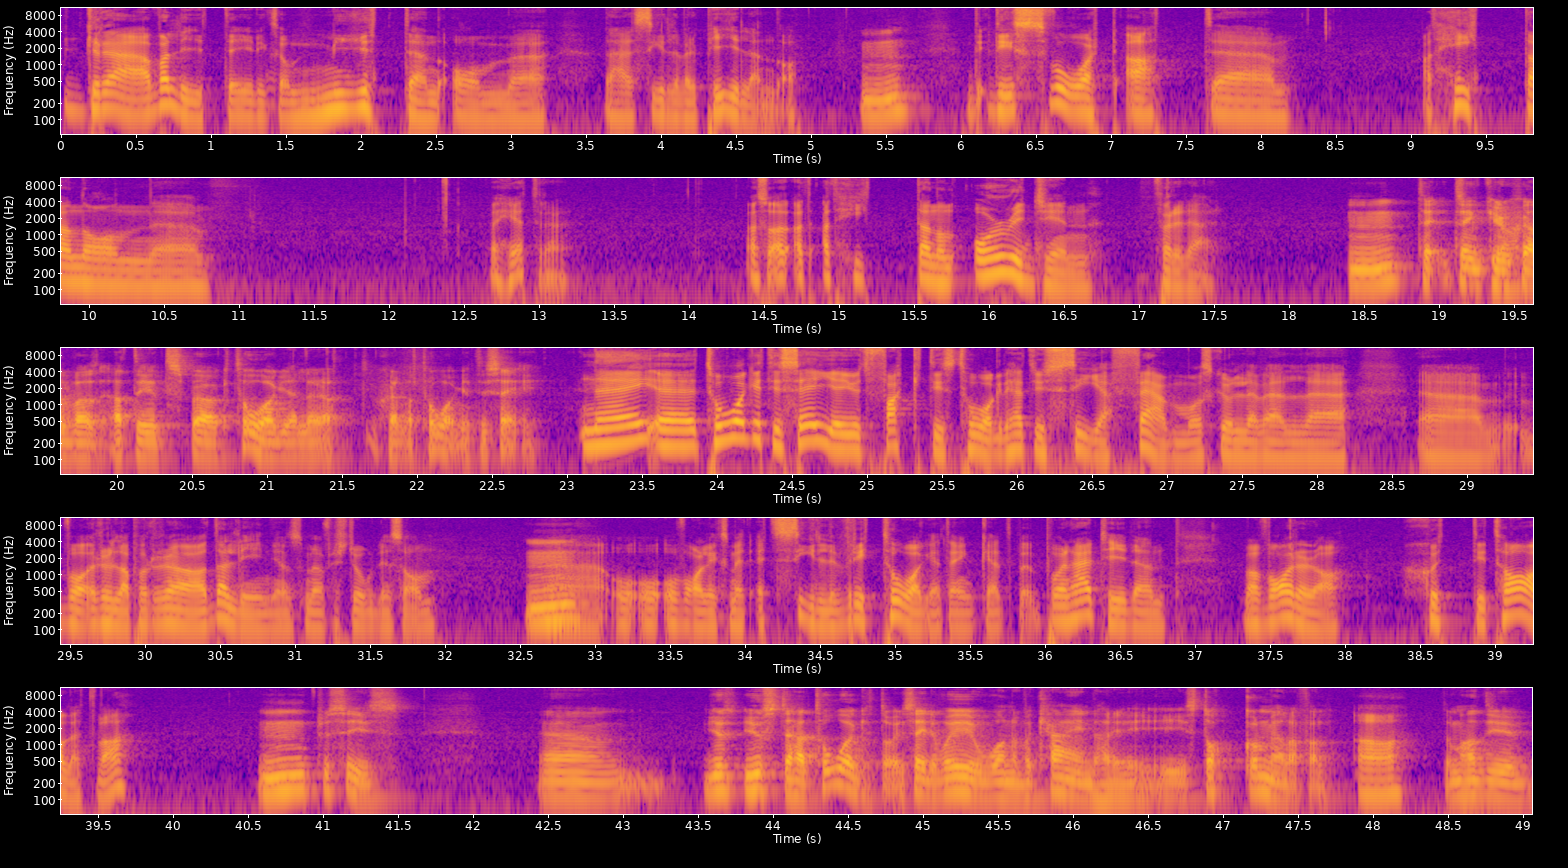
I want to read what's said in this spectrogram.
gräva lite i liksom myten om eh, det här silverpilen då. Mm. Det, det är svårt att, eh, att hitta någon... Eh, vad heter det? Alltså att, att, att hitta någon origin för det där. Mm. Tänker du själva att det är ett spöktåg eller att själva tåget i sig? Nej, eh, tåget i sig är ju ett faktiskt tåg. Det heter ju C5 och skulle väl eh, eh, va, rulla på röda linjen som jag förstod det som. Mm. Eh, och, och, och var liksom ett, ett silvrigt tåg helt enkelt. På den här tiden, vad var det då? 70-talet va? Mm, precis. Ehm, Just, just det här tåget då i sig, det var ju one of a kind här i, i Stockholm i alla fall. Ja, De hade ju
